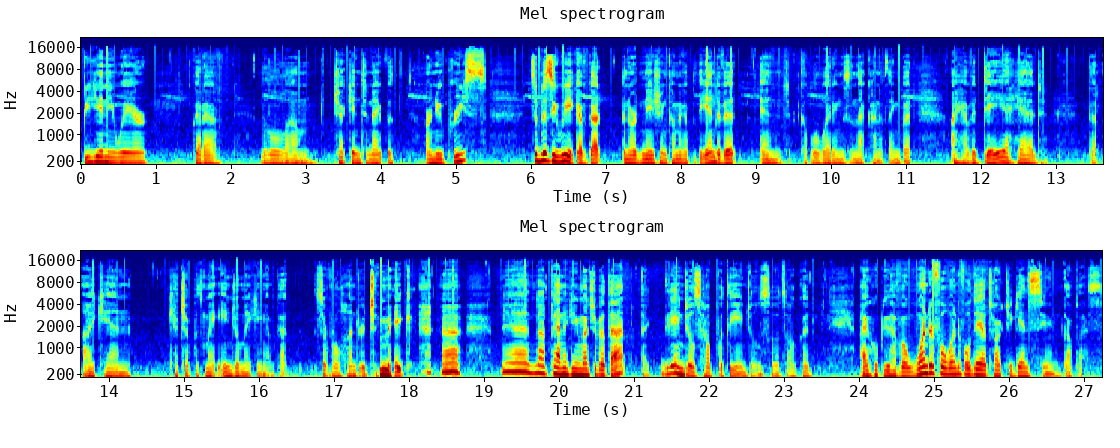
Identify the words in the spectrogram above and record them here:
be anywhere. Got a little um, check in tonight with our new priests. It's a busy week. I've got an ordination coming up at the end of it and a couple of weddings and that kind of thing, but I have a day ahead that I can catch up with my angel making. I've got several hundred to make. Uh, yeah, not panicking much about that. The angels help with the angels, so it's all good. I hope you have a wonderful, wonderful day. I'll talk to you again soon. God bless.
